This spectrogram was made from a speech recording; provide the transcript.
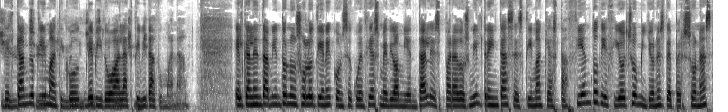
del cambio climático debido a la actividad humana. El calentamiento no solo tiene consecuencias medioambientales. Para 2030 se estima que hasta 118 millones de personas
